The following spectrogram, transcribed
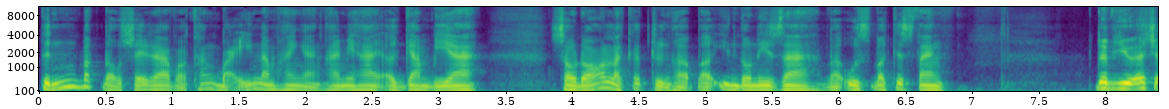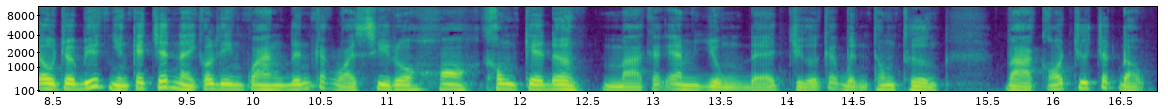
tính bắt đầu xảy ra vào tháng 7 năm 2022 ở Gambia. Sau đó là các trường hợp ở Indonesia và Uzbekistan. WHO cho biết những cái chết này có liên quan đến các loại siro ho không kê đơn mà các em dùng để chữa các bệnh thông thường và có chứa chất độc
